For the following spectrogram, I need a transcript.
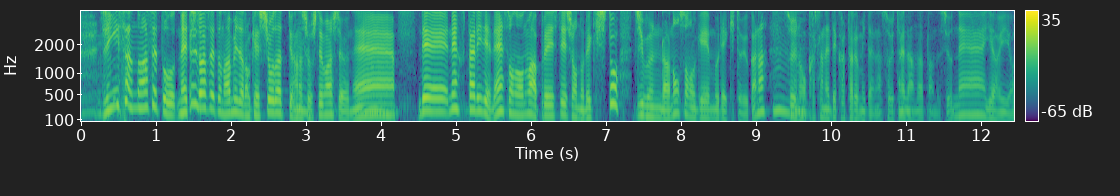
ジニさんの汗とね血と汗と涙の結晶だっていう話をしてましたよね、でね2人でねそのまあプレイステーションの歴史と自分らのそのゲーム歴というかな、うんうん。そういうのを重ねて語るみたいなそういう対談だったんですよね、いやいや。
